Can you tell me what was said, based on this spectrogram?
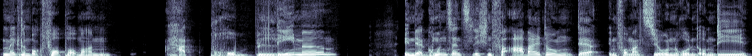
Mecklenburg-Vorpommern hat Probleme in der grundsätzlichen Verarbeitung der Informationen rund um die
